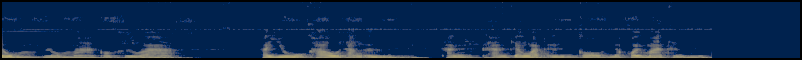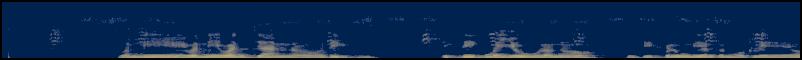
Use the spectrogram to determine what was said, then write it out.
ลมลมมาก็คือว่า พายุเข้าทางอื่น ทางทางจังหวัดอื่นก่อนแล้วค่อยมาถึง วันนี้วันนี้วันจันทร์เนาะเด็กเด็กๆไม่อยู่แล้วเนาะเด็กๆไปโรงเรียนกันหมดแล้ว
